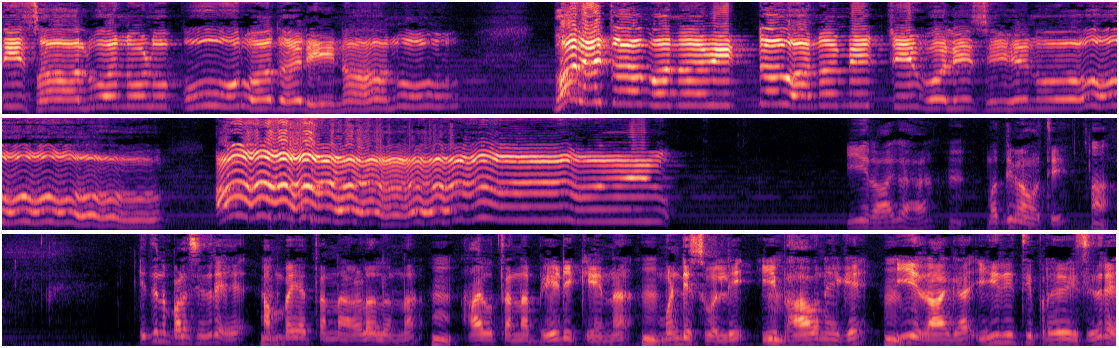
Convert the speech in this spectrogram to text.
ಧರಣಿಪತಿ ಸಾಲ್ವನೊಳು ಪೂರ್ವದಲ್ಲಿ ನಾನು ಭರಿತವನವಿಟ್ಟವನ ಮೆಚ್ಚಿ ಒಲಿಸಿಯನೋ ಆ. ಈ ರಾಗ ಮಧ್ಯಮಾವತಿ. ಹಾ. ಇದನ್ನು ಬಳಸಿದ್ರೆ ಅಂಬಯ್ಯ ತನ್ನ ಅಳಲನ್ನ ಹಾಗೂ ತನ್ನ ಬೇಡಿಕೆಯನ್ನ ಮಂಡಿಸುವಲ್ಲಿ ಈ ಭಾವನೆಗೆ ಈ ರಾಗ ಈ ರೀತಿ ಪ್ರಯೋಗಿಸಿದ್ರೆ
